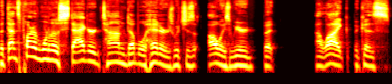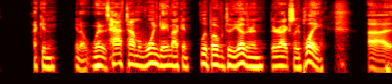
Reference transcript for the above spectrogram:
but that's part of one of those staggered time double headers, which is always weird. But I like because I can, you know, when it's halftime of one game, I can flip over to the other and they're actually playing. Uh,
